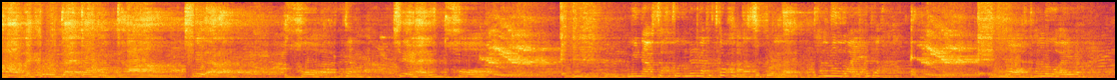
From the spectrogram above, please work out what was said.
หาในครัวใจเจ้ามินทาชื่ออะไรขอบพระเจ้าค่ะชื่ออะไรนะขอบมีนามสกุลด้วยนะพระเจ้าค่ะนามสกุลอะไรทะลวยพระเจ้าค่ะขอบทะลวยอะไป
